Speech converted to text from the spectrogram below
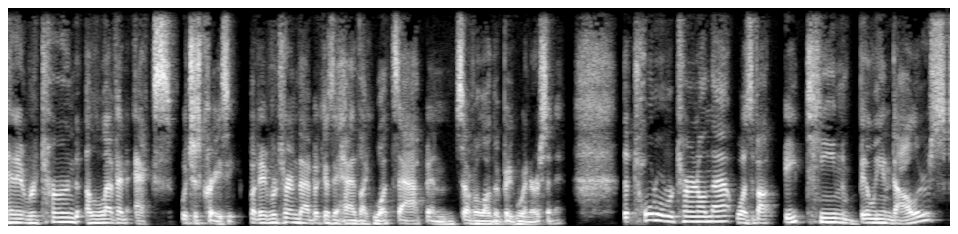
and it returned 11x, which is crazy. But it returned that because it had like WhatsApp and several other big winners in it. The total return on that was about 18 billion dollars.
